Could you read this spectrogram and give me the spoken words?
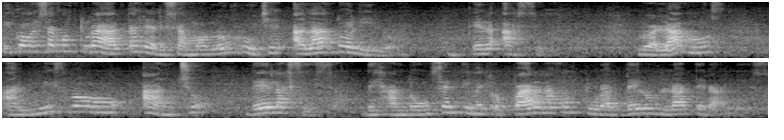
y con esa costura alta realizamos los ruches alando el hilo. Nos queda así. Lo alamos al mismo ancho de la sisa, dejando un centímetro para la costura de los laterales.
